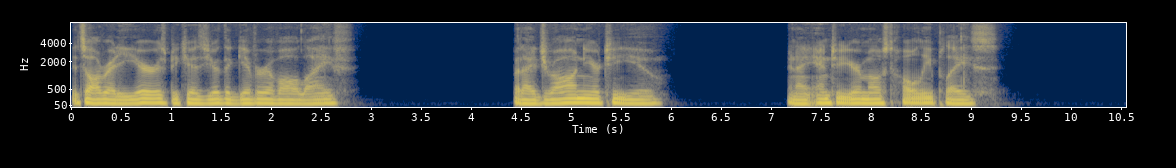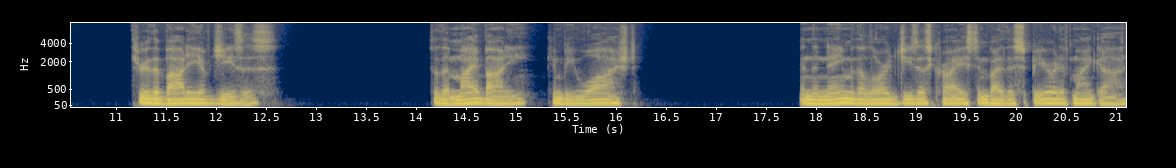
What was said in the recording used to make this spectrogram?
It's already yours because you're the giver of all life. But I draw near to you and I enter your most holy place through the body of Jesus so that my body can be washed in the name of the Lord Jesus Christ and by the Spirit of my God.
